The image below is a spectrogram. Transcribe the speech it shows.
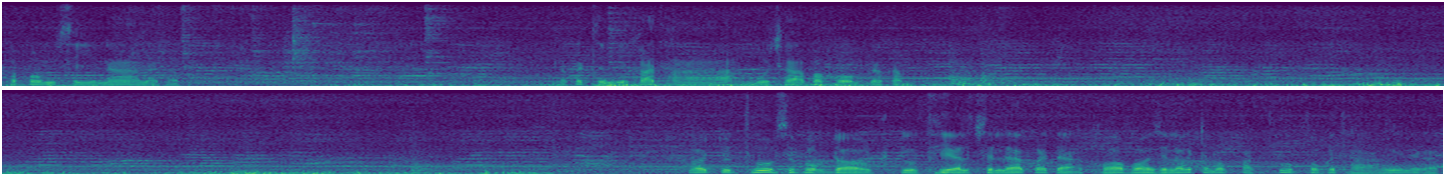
พระพรหมสี่หน้านะครับ แล้วก็จะมีคาถาบูชาพระพรหมนะครับเราจุดธูป16 ดอกจุดเทียนเสร็จแล้วก็จะขอพรเสร็จแล้วก็จะมาปักธูปตรงกระถางนี่นะครับ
